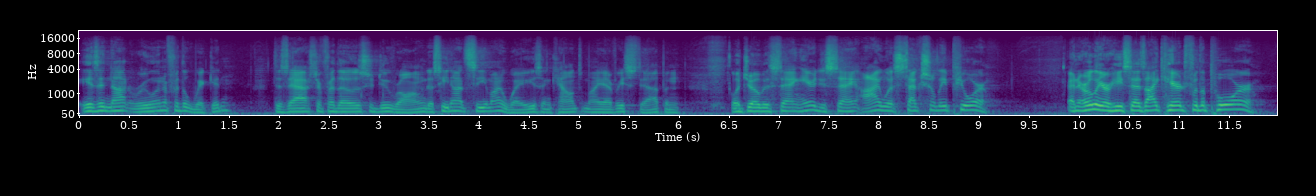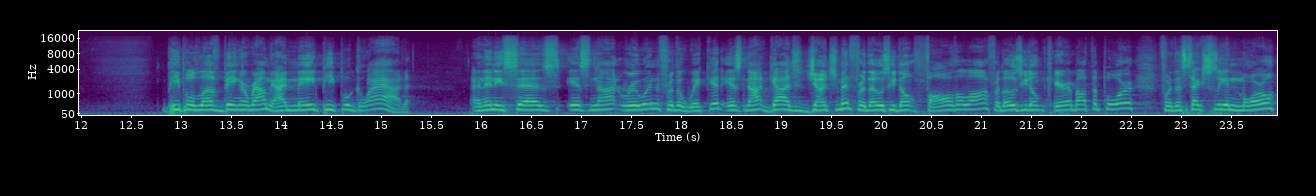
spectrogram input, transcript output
Is it not ruin for the wicked, disaster for those who do wrong? Does he not see my ways and count my every step? And what Job is saying here, he's saying, I was sexually pure. And earlier he says, I cared for the poor. People love being around me. I made people glad. And then he says, Is not ruin for the wicked? Is not God's judgment for those who don't follow the law, for those who don't care about the poor, for the sexually immoral?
